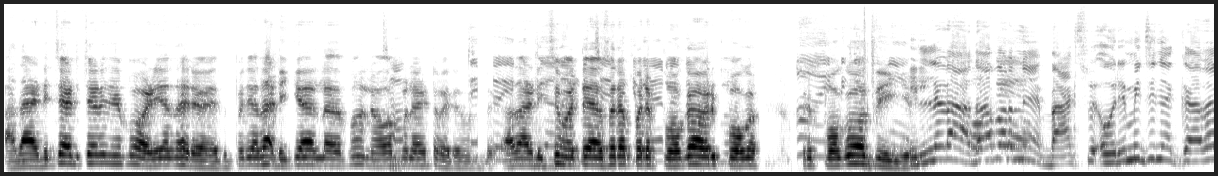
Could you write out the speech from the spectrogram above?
അത് അടിച്ചടിച്ചാണ് ഞാൻ ഇപ്പൊ വഴിയാതെ തരുമായത് ഇപ്പൊ ഞാൻ അടിക്കാറില്ല അതിപ്പോ നോർമൽ ആയിട്ട് വരുന്നുണ്ട്. അത് അടിച്ച് മറ്റേ അവസരം പോലെ പുക ഒരു പുക ഒരു പുക വന്നിരിക്കും ഇല്ലടാ അതാ പറഞ്ഞേ ബാക്ക് ഒരുമിച്ച് ഞെക്കാതെ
